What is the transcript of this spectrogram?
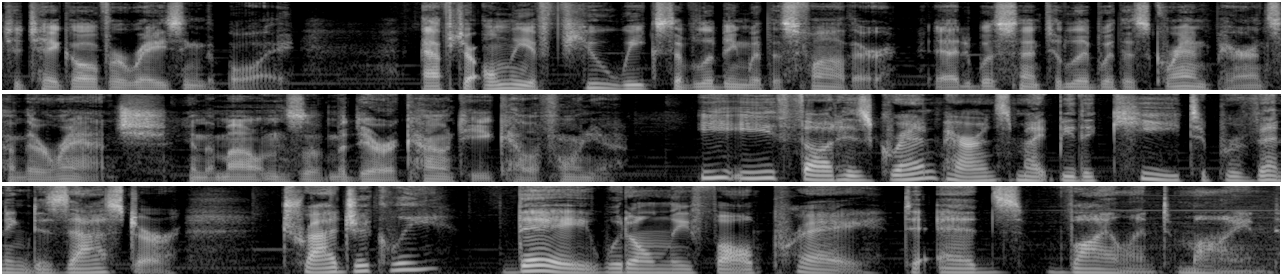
to take over raising the boy. After only a few weeks of living with his father, Ed was sent to live with his grandparents on their ranch in the mountains of Madera County, California. E.E. thought his grandparents might be the key to preventing disaster. Tragically, they would only fall prey to Ed's violent mind.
